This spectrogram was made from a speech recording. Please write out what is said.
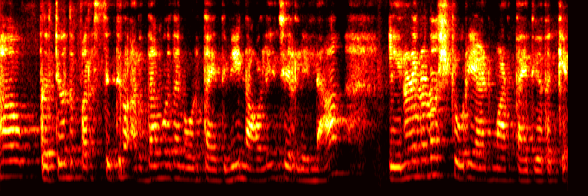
ನಡೆಯುವಂತಹ ಪ್ರತಿಯೊಂದು ಪರಿಸ್ಥಿತಿನೂ ಅರ್ಧಂಬರ್ಧ ನೋಡ್ತಾ ಇದ್ವಿ ನಾಲೆಜ್ ಇರಲಿಲ್ಲ. ಏನೋ ಸ್ಟೋರಿ ಆಡ್ ಮಾಡ್ತಾ ಇದ್ವಿ ಅದಕ್ಕೆ.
